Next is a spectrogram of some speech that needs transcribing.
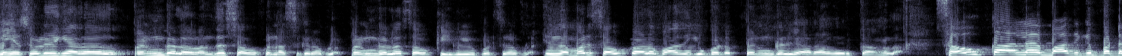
நீங்க சொல்லுவீங்க அதாவது பெண்களை வந்து சவுக்கு நசுக்கிறாப்புல பெண்களை சவுக்கு இழிவுபடுத்துறாப்புல. இந்த மாதிரி சவுக்கால பாதிக்கப்பட்ட பெண்கள் யாராவது இருக்காங்களா? சவுக்கால பாதிக்கப்பட்ட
